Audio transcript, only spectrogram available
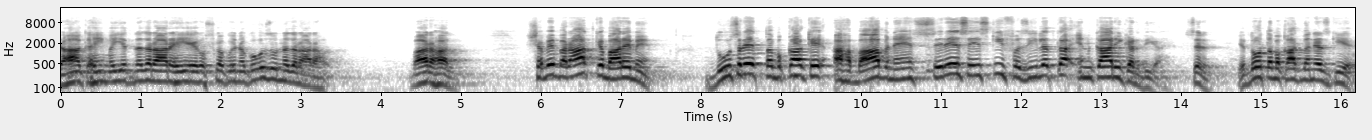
جہاں کہیں میت نظر آ رہی ہے، اس کا کوئی نہ کوئی عضو نظر آ رہا ہوتا۔ بہرحال، شب برات کے بارے میں دوسرے طبقہ کے احباب نے سرے سے اس کی فضیلت کا انکار ہی کر دیا ہے، صرف۔ یہ دو طبقات میں نے عرض کیے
